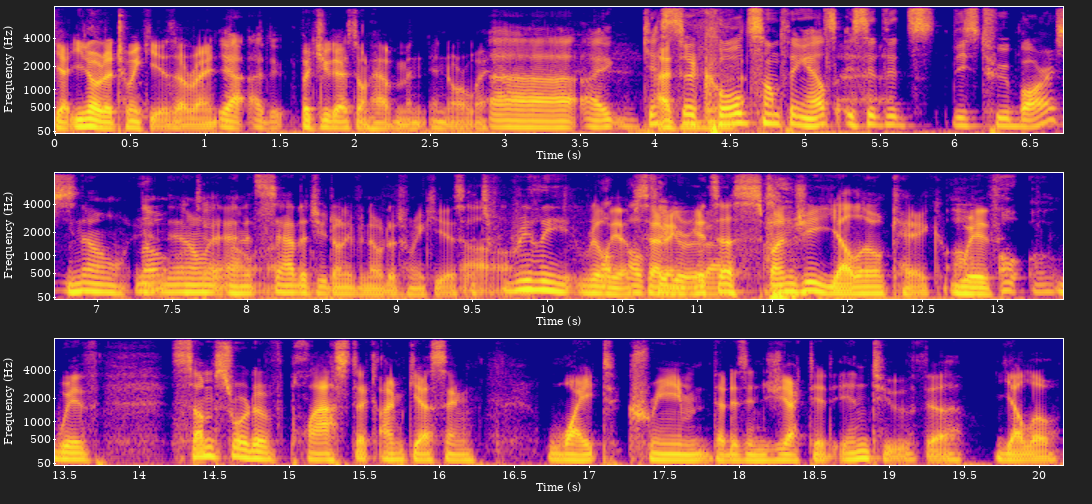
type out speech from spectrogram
yeah. You know what a Twinkie is, right? Yeah, I do. But you guys don't have them in, in Norway. Uh, I guess That's they're called something else. Is it it's these two bars? No, No? no, Okay, and no, it's no. sad that you don't even know what a Twinkie is. It's Oh. really, really I'll- I'll upsetting. figure it It's a spongy yellow cake Oh, with oh, oh. with some sort of plastic. I'm guessing white cream that is injected into the yellow.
